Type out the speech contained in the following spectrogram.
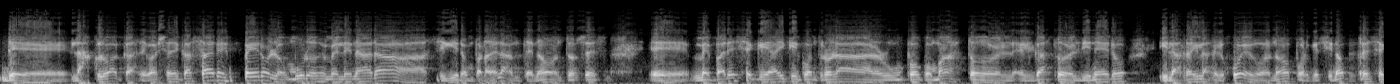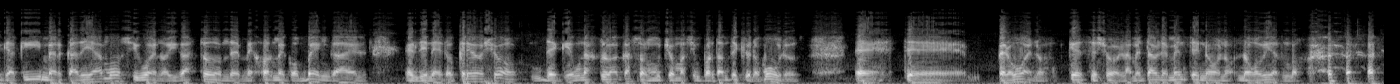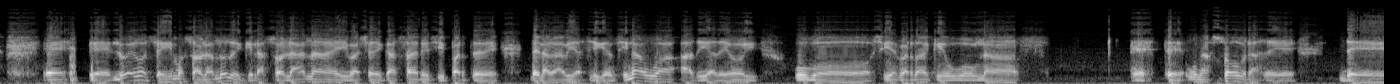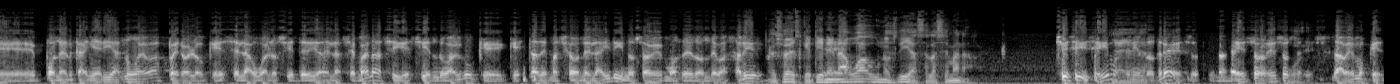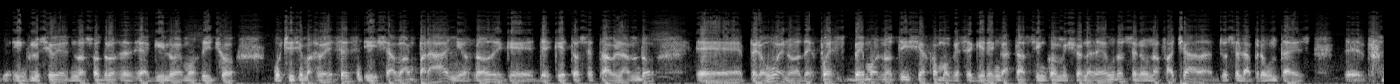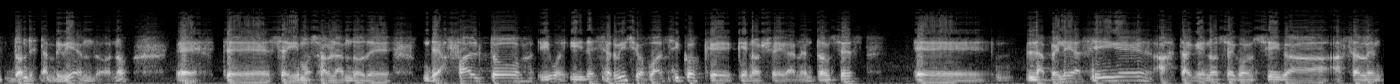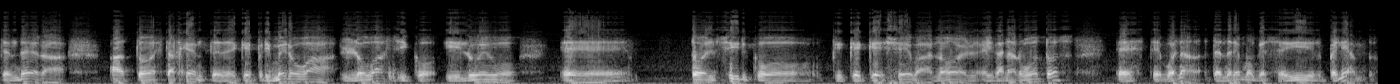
de las cloacas de Valle de Casares, pero los muros de Melenara siguieron para adelante, ¿no? Entonces, eh, me parece que hay que controlar un poco más todo el, gasto del dinero y las reglas del juego, ¿no? Porque si no, parece que aquí mercadeamos y bueno, y gasto donde mejor me convenga el, el dinero. Creo yo de que unas cloacas son mucho más importantes que unos muros. Este, pero bueno, qué sé yo, lamentablemente no, no, no gobierno. este, luego seguimos hablando de que la Solana y Valle de Casares y parte de, de, la Gavia siguen sin agua. A día de hoy hubo, sí es verdad que hubo unas, este, unas obras de, de poner cañerías nuevas, pero lo que es el agua los siete días de la semana sigue siendo algo que, que está demasiado en el aire y no sabemos de dónde va a salir. Eso es, que tienen eh, agua unos días a la semana. Sí, sí, seguimos teniendo tres. Eso, eso sabemos que inclusive nosotros desde aquí lo hemos dicho muchísimas veces y ya van para años, ¿no? De que, de que esto se está hablando. Eh, pero bueno, después vemos noticias como que se quieren gastar 5 millones de euros en una fachada. Entonces la pregunta es, eh, ¿dónde están viviendo, no? Este, seguimos hablando de, de asfalto y, y de servicios básicos que, que no llegan. Entonces, eh, la pelea sigue hasta que no se consiga hacerle entender a, toda esta gente de que primero va lo básico y luego eh, todo el circo que, que, lleva ¿no? el, ganar votos, este, bueno, tendremos que seguir peleando.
